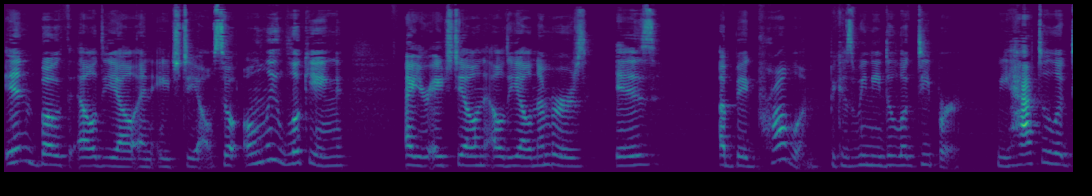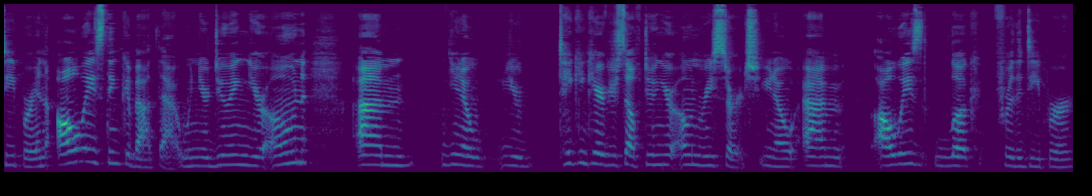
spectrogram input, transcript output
in both LDL and HDL. So only looking at your HDL and LDL numbers is a big problem because we need to look deeper. We have to look deeper and always think about that when you're doing your own um, you know, you're taking care of yourself, doing your own research, you know, um, always look for the deeper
